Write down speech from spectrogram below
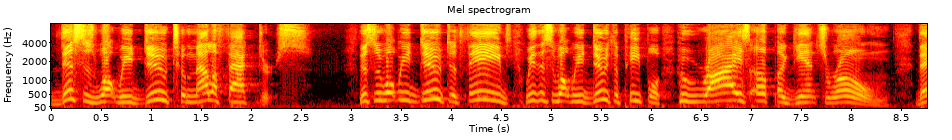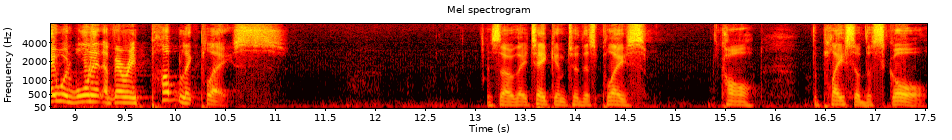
this is what we do to malefactors. This is what we do to thieves. We, this is what we do to people who rise up against Rome. They would want it a very public place. And so they take him to this place called the place of the skull.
